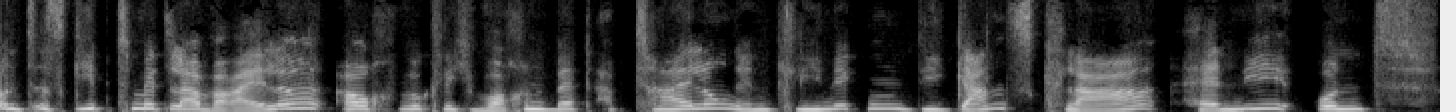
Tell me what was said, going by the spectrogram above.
Und es gibt mittlerweile auch wirklich Wochenbettabteilungen in Kliniken, die ganz klar Handy und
